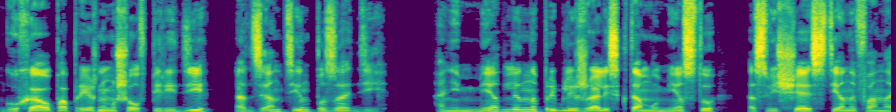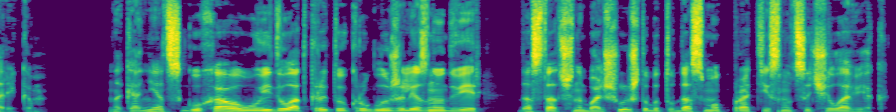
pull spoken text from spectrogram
Гухао по-прежнему шел впереди, а Дзян Тин позади. Они медленно приближались к тому месту, освещая стены фонариком. Наконец Гухао увидел открытую круглую железную дверь, достаточно большую, чтобы туда смог протиснуться человек.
